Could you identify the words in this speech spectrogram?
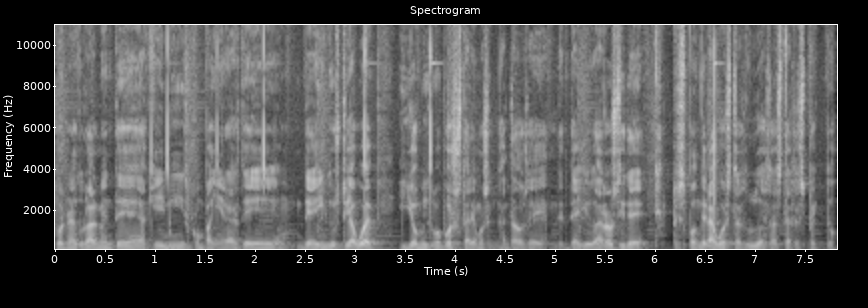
pues naturalmente aquí mis compañeras de, Industria Web y yo mismo pues estaremos encantados de, de ayudaros y de responder a vuestras dudas a este respecto.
